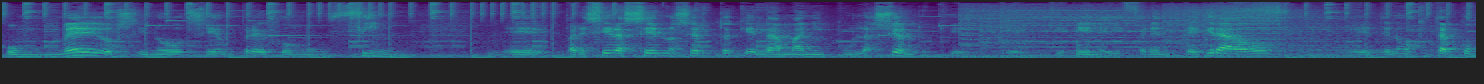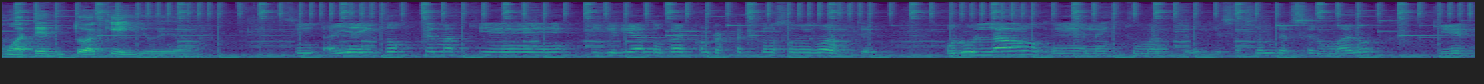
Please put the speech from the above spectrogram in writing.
como un medio, sino siempre como un fin. Eh, pareciera ser, ¿no es cierto?, que la manipulación, que, tiene diferentes grados, eh, tenemos que estar como atentos a aquello, digamos. Sí, ahí hay dos temas que, quería tocar con respecto a eso de antes. Por un lado, eh, la instrumentalización del ser humano, que es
